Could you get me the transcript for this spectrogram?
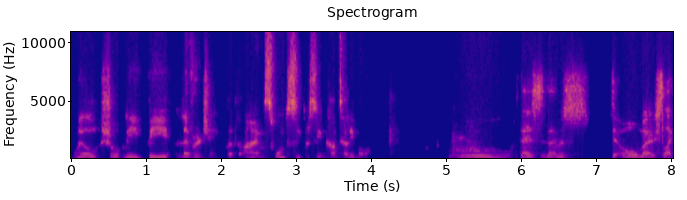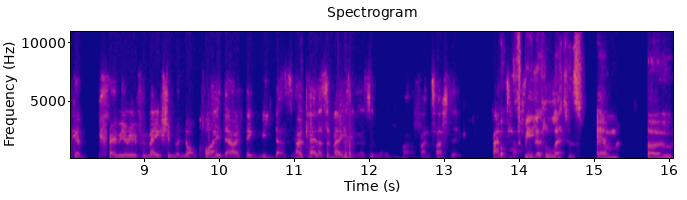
will shortly be leveraging. But I am sworn to secrecy and can't tell you more. Ooh, there's that was almost like a premier information, but not quite there. I think that's okay. That's amazing. That's a, fantastic. Fantastic. three little letters: M O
